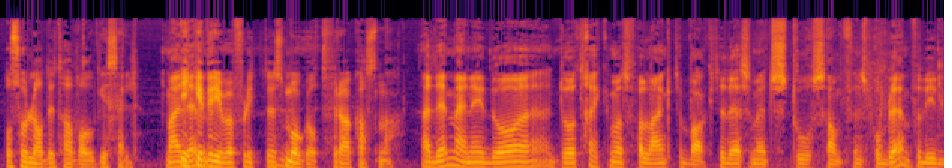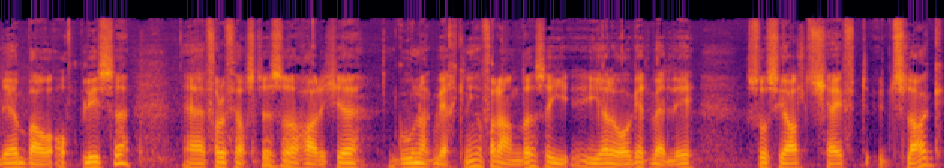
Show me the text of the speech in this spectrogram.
og så la de ta valget selv. Nei, det... Ikke drive og flytte smågodt fra kassene. Nei, det mener jeg, da, da, trekker vi oss for langt tilbake til det som er et stort samfunnsproblem. fordi det er bare å opplyse eh, For det første så har det ikke god nok virkning, og for det andre så gir det òg et veldig sosialt skjevt utslag.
